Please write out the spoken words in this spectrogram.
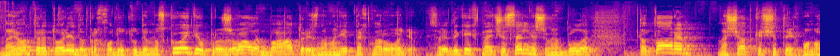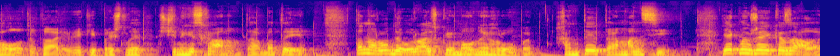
На його території до приходу туди московитів проживали багато різноманітних народів, серед яких найчисельнішими були татари, нащадки ще тих монголо-татарів, які прийшли з Чингісханом та Батиєм, та народи уральської мовної групи ханти та мансі. Як ми вже і казали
